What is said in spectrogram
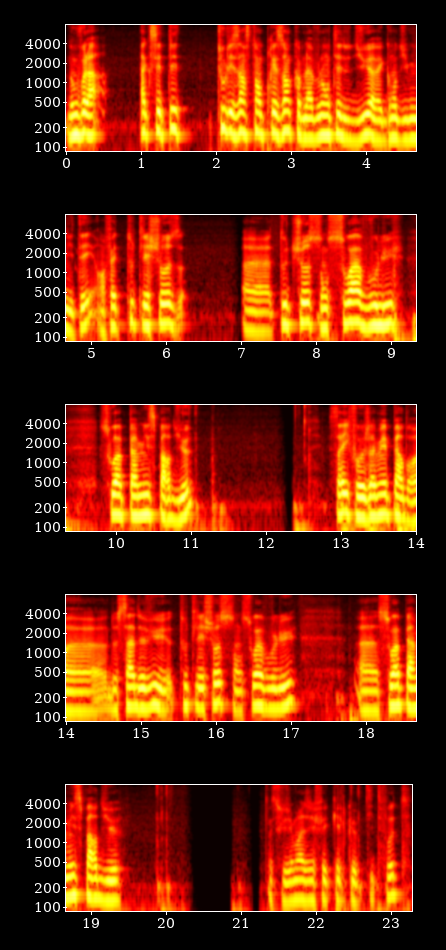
Donc voilà, accepter tous les instants présents comme la volonté de Dieu avec grande humilité. En fait, toutes les choses, euh, toutes choses sont soit voulues, soit permise par Dieu. Ça, il faut jamais perdre euh, de ça de vue. Toutes les choses sont soit voulues, euh, soit permises par Dieu. Excusez-moi, j'ai fait quelques petites fautes.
